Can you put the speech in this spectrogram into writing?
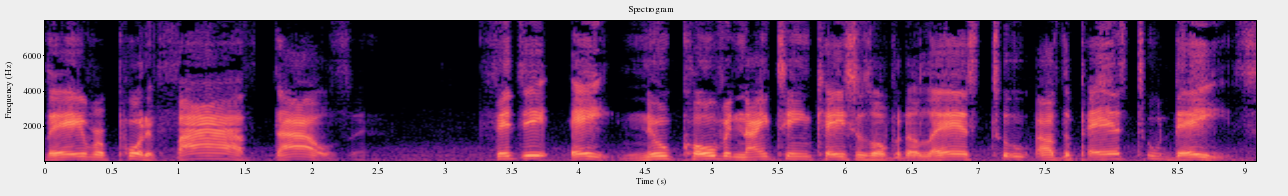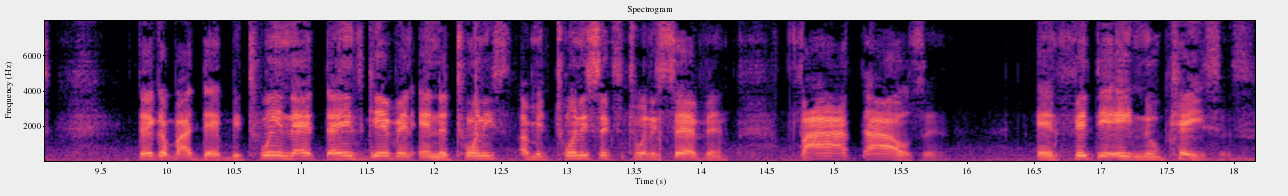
they reported 5,058 new COVID 19 cases over the last two of the past two days. Think about that. Between that Thanksgiving and the 20, I mean 26 and 27, 5,058 new cases.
